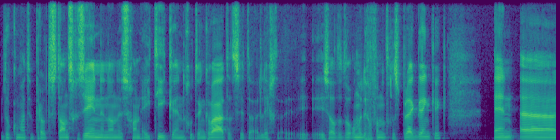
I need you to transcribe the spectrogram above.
ik kom uit een protestants gezin en dan is gewoon ethiek en goed en kwaad. Dat zit, ligt, is altijd wel onderdeel van het gesprek, denk ik. En uh,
